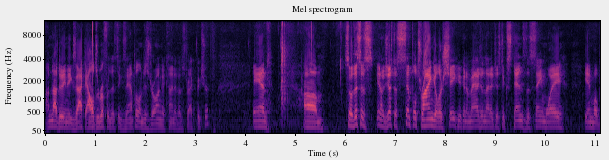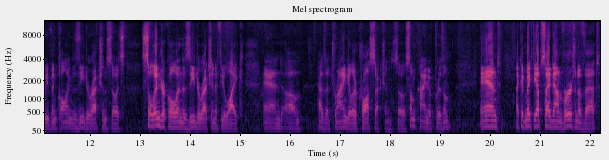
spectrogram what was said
I'm not doing the exact algebra for this example I'm just drawing a kind of abstract picture. And um, so this is you know just a simple triangular shape you can imagine that it just extends the same way in what we've been calling the z direction. So, it's cylindrical in the z direction if you like and um, has a triangular cross section. So, some kind of prism and I could make the upside down version of that.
